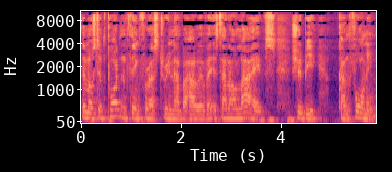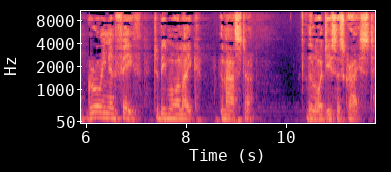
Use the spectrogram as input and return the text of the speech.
The most important thing for us to remember, however, is that our lives should be conforming, growing in faith to be more like the Master, the Lord Jesus Christ.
